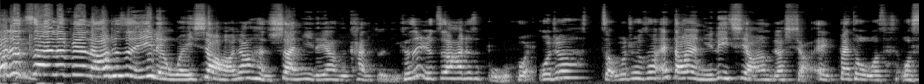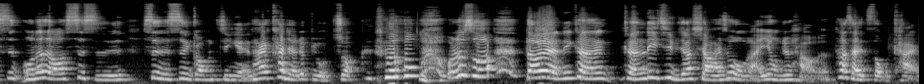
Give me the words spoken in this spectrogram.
他就站在那边，然后就是一脸脸微笑，好像很善意的样子看着你，可是你就知道他就是不会。我就走过去说：“哎，导演，你力气好像比较小，哎，拜托我，我四我那时候四十四十四公斤，哎，他看起来就比我壮。然后我就说，导演，你可能可能力气比较小，还是我们来用就好了。他才走开，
